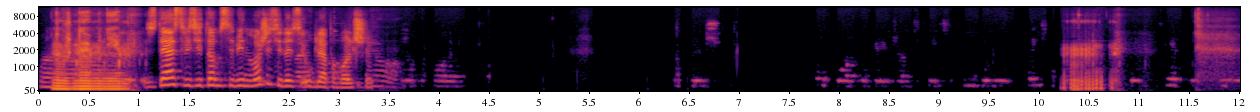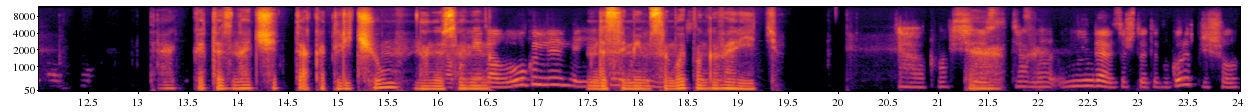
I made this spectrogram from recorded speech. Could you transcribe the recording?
Нужное мне. А, Здравствуйте, Том Сабин. Можете дать угля побольше? Так, это значит, так, отличу. Надо Так, самим, уголь. надо самим уголь, собой поговорить. Так, вообще Так. странно. Мне не нравится, что этот город пришел.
